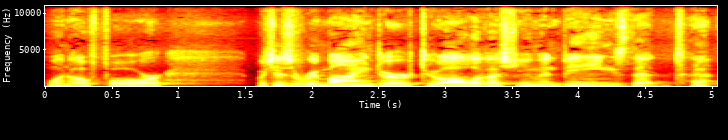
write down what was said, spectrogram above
104, which is a reminder to all of us human beings that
